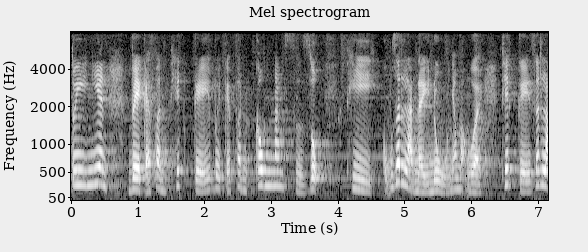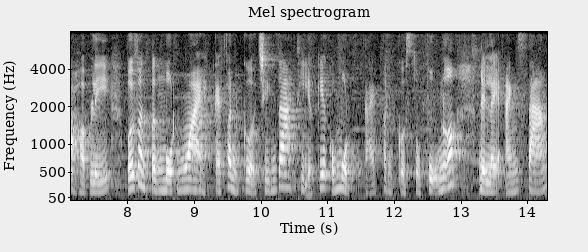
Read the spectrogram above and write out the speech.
Tuy nhiên về cái phần thiết kế, về cái phần công năng sử dụng thì cũng rất là đầy đủ nha mọi người thiết kế rất là hợp lý với phần tầng 1 ngoài cái phần cửa chính ra thì ở kia có một cái phần cửa sổ phụ nữa để lấy ánh sáng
